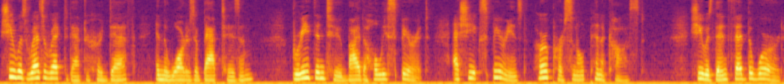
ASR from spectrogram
She was resurrected after her death in the waters of baptism, breathed into by the Holy Spirit as she experienced her personal Pentecost. She was then fed the Word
